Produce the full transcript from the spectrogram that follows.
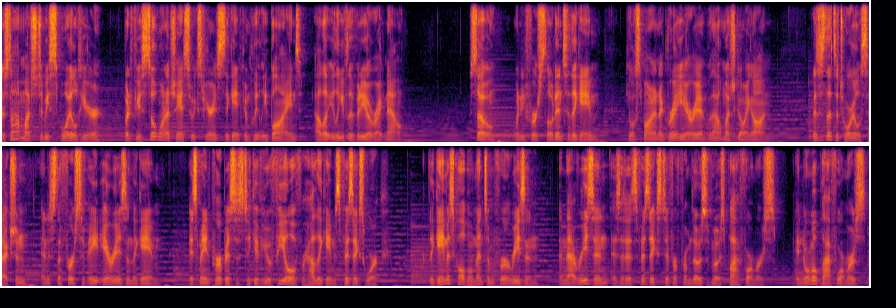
There's not much to be spoiled here, but if you still want a chance to experience the game completely blind, I'll let you leave the video right now. So, when you first load into the game, you'll spawn in a gray area without much going on. This is the tutorial section, and it's the first of 8 areas in the game. Its main purpose is to give you a feel for how the game's physics work. The game is called Momentum for a reason, and that reason is that its physics differ from those of most platformers. In normal platformers,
